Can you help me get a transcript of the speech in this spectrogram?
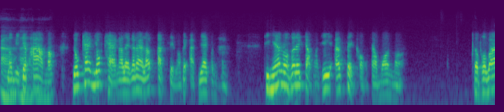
อ่เรามีแค่ภาพเนาะยกแค่ยกแขนอะไรก็ได้แล้วอัดเสียงเราไปอัดแยกต่างหากทีเนี้ยเราก็เลยกลับมาที่ asset ของแซลมอนเนาะเราพบว่า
